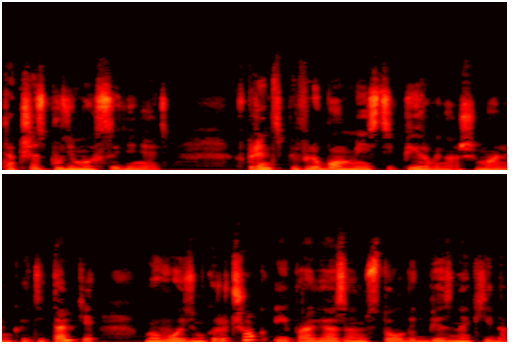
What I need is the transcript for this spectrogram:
Так, сейчас будем их соединять. В принципе, в любом месте первой нашей маленькой детальки мы вводим крючок и провязываем столбик без накида.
